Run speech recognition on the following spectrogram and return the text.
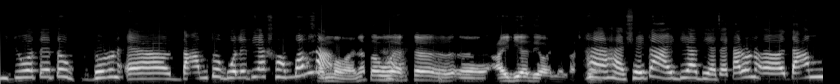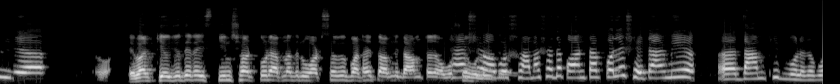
ভিডিওতে তো ধরুন দাম তো বলে দেওয়া সম্ভব না? সম্ভব হয় না তাও হ্যাঁ। একটা আইডিয়া দেওয়া যায় হ্যাঁ হ্যাঁ সেটা আইডিয়া দেওয়া যায়। কারণ দাম এবার কেউ যদি এটা স্ক্রিনশট করে আপনাদের হোয়াটসঅ্যাপে পাঠায় তো আপনি দামটা হ্যাঁ অবশ্যই বলে অবশ্যই। আমার সাথে কন্টাক্ট করলে সেটা আমি দাম ঠিক বলে দেবো।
